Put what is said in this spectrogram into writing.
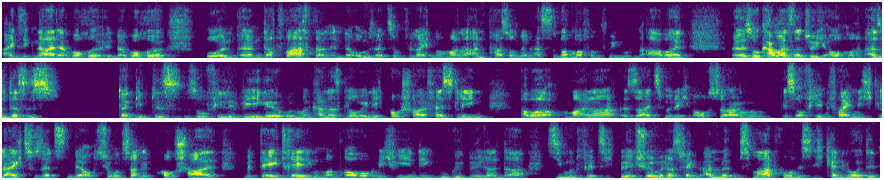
ein Signal der Woche in der Woche und ähm, das war's dann in der Umsetzung. Vielleicht nochmal eine Anpassung, dann hast du nochmal fünf Minuten Arbeit. Äh, so kann man es natürlich auch machen. Also das ist da gibt es so viele Wege und man kann das, glaube ich, nicht pauschal festlegen. Aber meinerseits würde ich auch sagen, ist auf jeden Fall nicht gleichzusetzen der Optionshandel pauschal mit Daytrading und man braucht auch nicht wie in den Google-Bildern da 47 Bildschirme. Das fängt an mit dem Smartphone. Ich kenne Leute,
